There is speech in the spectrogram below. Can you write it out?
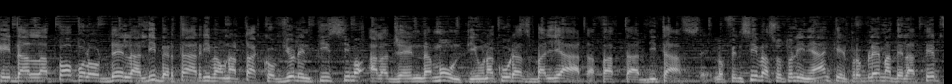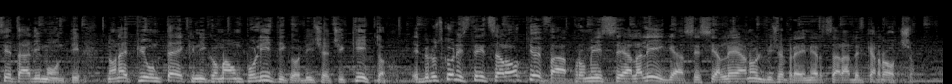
e dal popolo della libertà arriva un attacco violentissimo all'agenda Monti, una cura sbagliata, fatta di tasse. L'offensiva sottolinea anche il problema della terzietà di Monti. Non è più un tecnico ma un politico, dice Cicchitto. E Berlusconi strizza l'occhio e fa promesse alla Lega. Se si alleano il vice premier sarà del Carroccio.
